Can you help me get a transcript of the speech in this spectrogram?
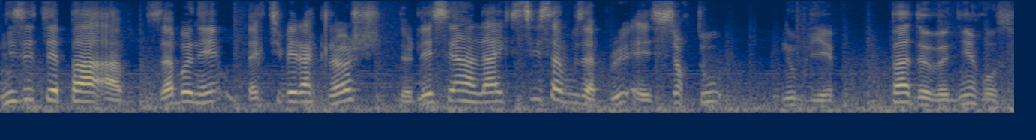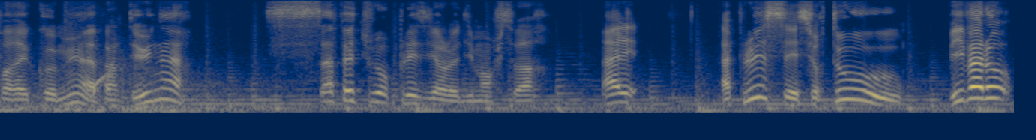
N'hésitez pas à vous abonner, d'activer la cloche, de laisser un like si ça vous a plu et surtout, n'oubliez pas de venir aux soirées communes à 21h. Ça fait toujours plaisir le dimanche soir. Allez, à plus et surtout, vive l'eau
